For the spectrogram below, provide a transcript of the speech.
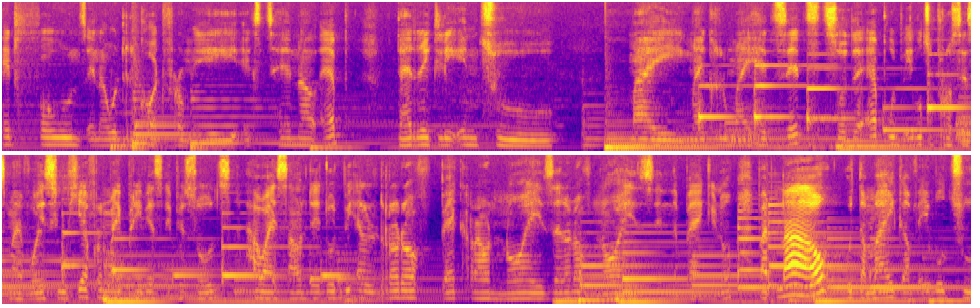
headphones and I would record from a external app directly into my micro my headsets. So the app would be able to process my voice. You'll hear from my previous episodes how i sounded. It would be a lot of background noise a lot of noise in the back you know. But now with the mic i'm able to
